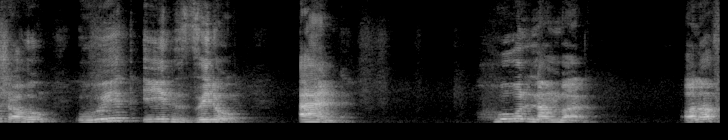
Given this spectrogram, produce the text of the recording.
সহ with in zero and whole number all of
